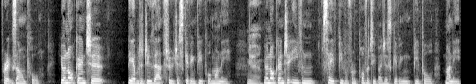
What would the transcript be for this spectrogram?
for example, you're not going to be able to do that through just giving people money. Yeah. You're not going to even save people from poverty by just giving people money.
